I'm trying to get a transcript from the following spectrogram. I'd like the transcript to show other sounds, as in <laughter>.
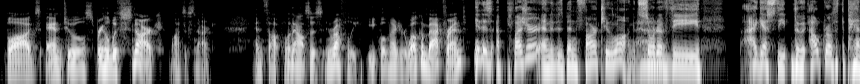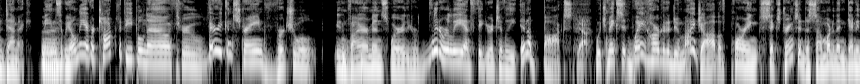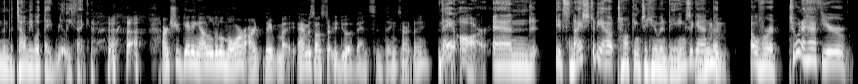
blogs, and tools, sprinkled with snark, lots of snark, and thoughtful analysis in roughly equal measure. Welcome back, friend. It is a pleasure, and it has been far too long. It's sort of the, I guess the the outgrowth of the pandemic means mm. that we only ever talk to people now through very constrained virtual environments where you're literally and figuratively in a box, Yeah. which makes it way harder to do my job of pouring six drinks into someone and then getting them to tell me what they really think. <laughs> aren't you getting out a little more? Aren't they? My, Amazon's starting to do events and things, aren't they? They are. And it's nice to be out talking to human beings again, but Mm. over a two and a half year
